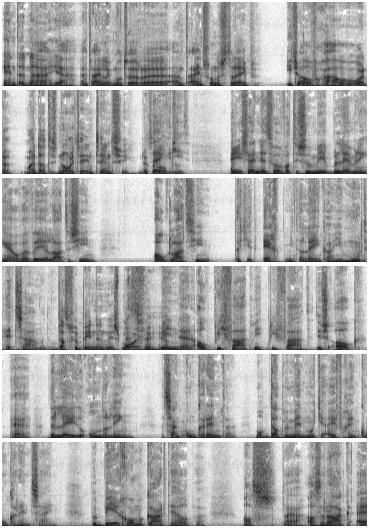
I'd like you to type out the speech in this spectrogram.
En daarna, ja, uiteindelijk moet er uh, aan het eind van de streep iets overgehouden worden. Maar dat is nooit de intentie. Dat Zeker klopt. niet. En je zei net van wat is er meer belemmering, hè? of wat wil je laten zien? Ook laten zien dat je het echt niet alleen kan. Je moet het samen doen. Dat verbinden is mooi. Dat verbinden. Ja. En ook privaat met privaat. Dus ook hè, de leden onderling. Dat zijn concurrenten. Maar op dat moment moet je even geen concurrent zijn. Probeer gewoon elkaar te helpen. Als, nou ja, als Raak eh,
